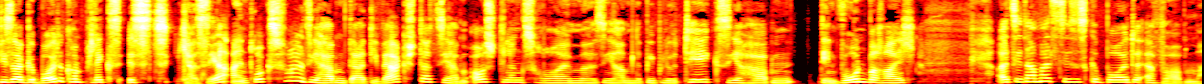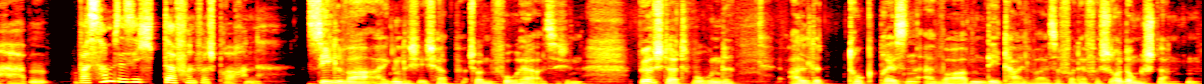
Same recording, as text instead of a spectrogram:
Dieser Gebäudekomplex ist ja sehr eindrucksvoll. Sie haben da die Werkstatt, Sie haben Ausstellungsräume, Sie haben eine Bibliothek, Sie haben den Wohnbereich. Als Sie damals dieses Gebäude erworben haben, was haben Sie sich davon versprochen? Ziel war eigentlich, ich habe schon vorher, als ich in Bürstadt wohnte, alte Druckpressen erworben, die teilweise vor der Verschrottung standen.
